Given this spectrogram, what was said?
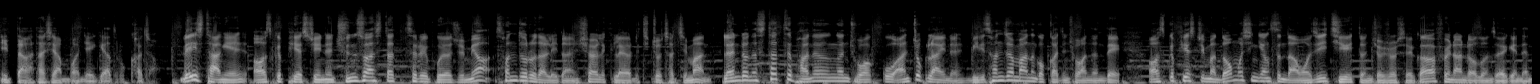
이따 다시 한번 얘기하도록 하죠. 레이스 당일 어스카 PSG는 준수한 스타트를 보여주며 선두로 달리던 샤를리 클레어를 뒤쫓았지만 랜더는 스타트 반응은 좋았고 안쪽 라인을 미리 선점하는 것까진 좋았는데 어스카 PSG만 너무 신경 쓴 나머지 뒤에 있던 조조셀과 페르난도 알론소에게는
